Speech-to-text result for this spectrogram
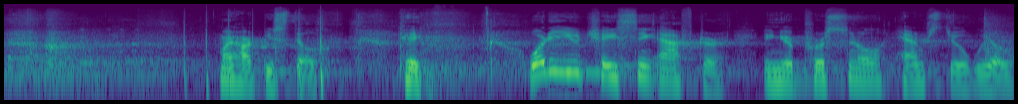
my heart be still. Okay, what are you chasing after in your personal hamster wheel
